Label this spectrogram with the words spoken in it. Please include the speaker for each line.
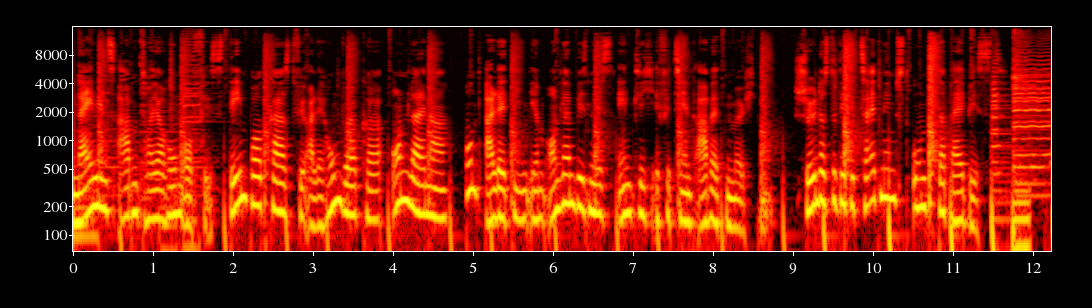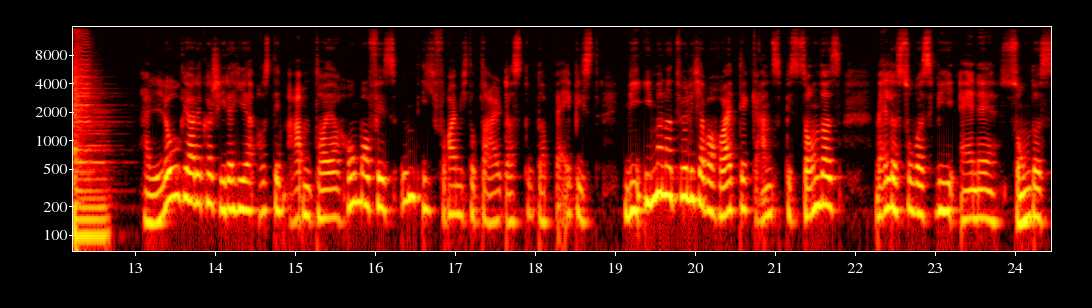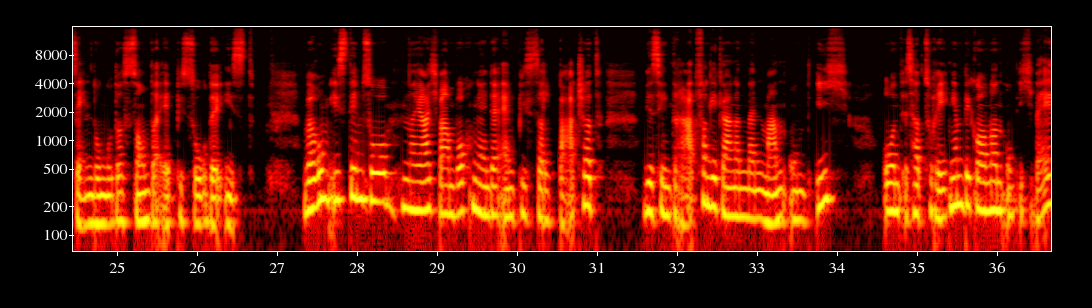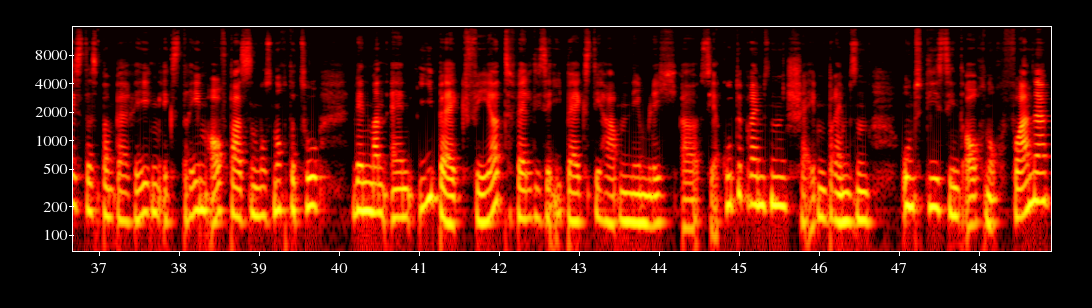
Speaker 1: hinein ins Abenteuer Homeoffice, dem Podcast für alle Homeworker, Onliner und alle, die in ihrem Online-Business endlich effizient arbeiten möchten. Schön, dass du dir die Zeit nimmst und dabei bist. Hallo, Claudia Kascheda hier aus dem Abenteuer Homeoffice und ich freue mich total, dass du dabei bist. Wie immer natürlich, aber heute ganz besonders, weil das sowas wie eine Sondersendung oder Sonderepisode ist. Warum ist dem so? Naja, ich war am Wochenende ein bisschen batschert. Wir sind Radfahren gegangen, mein Mann und ich. Und es hat zu regnen begonnen und ich weiß, dass man bei Regen extrem aufpassen muss. Noch dazu, wenn man ein E-Bike fährt, weil diese E-Bikes, die haben nämlich äh, sehr gute Bremsen, Scheibenbremsen und die sind auch noch vorne.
